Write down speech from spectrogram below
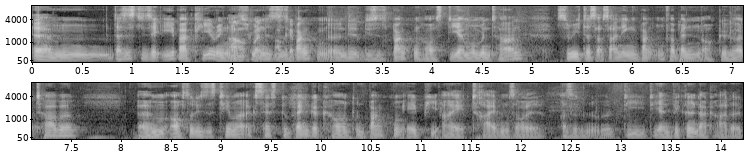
Ähm, das ist diese EBA Clearing. Also ah, okay. ich meine, das ist okay. Banken, äh, dieses Bankenhaus, die ja momentan, so wie ich das aus einigen Bankenverbänden auch gehört habe, ähm, auch so dieses Thema Access to Bank Account und Banken API treiben soll. Also die, die entwickeln da gerade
